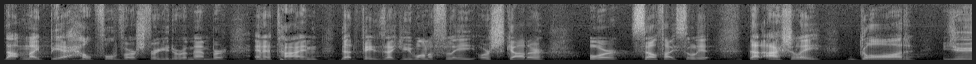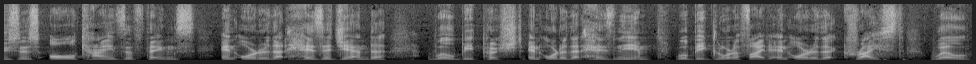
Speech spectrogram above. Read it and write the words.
That might be a helpful verse for you to remember in a time that feels like you want to flee or scatter or self-isolate. That actually God uses all kinds of things in order that his agenda will be pushed, in order that his name will be glorified, in order that Christ will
